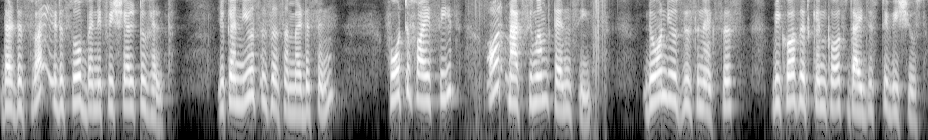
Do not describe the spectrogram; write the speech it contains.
That is why it is so beneficial to health. You can use this as a medicine 4 to 5 seeds or maximum 10 seeds. Don't use this in excess because it can cause digestive issues.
